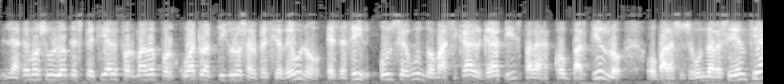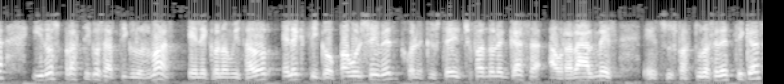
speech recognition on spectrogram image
le hacemos un lote especial formado por cuatro artículos al precio de uno es decir, un segundo masical gratis para compartirlo o para su segunda residencia y dos prácticos artículos más, el economizador eléctrico Power Saver, con el que usted enchufándolo en casa ahorrará al mes en sus facturas eléctricas,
